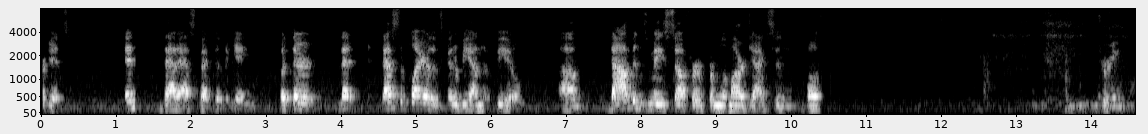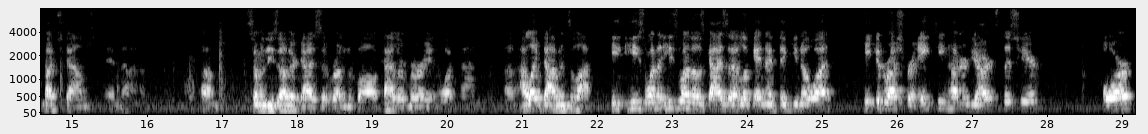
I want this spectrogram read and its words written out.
targets and that aspect of the game. But there, that that's the player that's going to be on the field. Um, Dobbins may suffer from Lamar Jackson both during touchdowns and uh, um, some of these other guys that run the ball, Kyler Murray and whatnot. Uh, I like Dobbins a lot. He, he's one of, he's one of those guys that I look at and I think, you know what? He could rush for 1,800 yards this year, or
